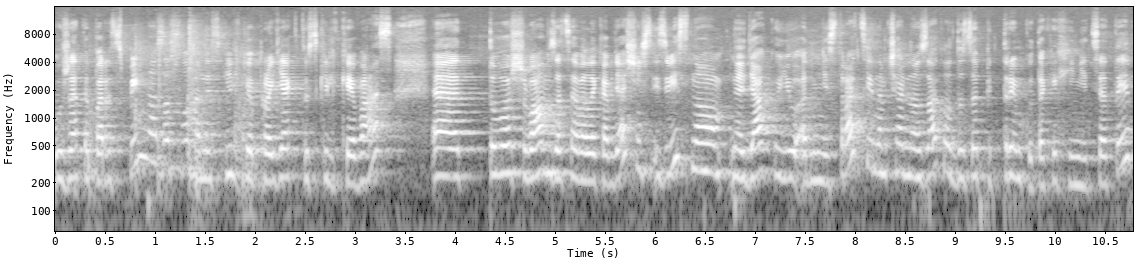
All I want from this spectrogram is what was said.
вже тепер спільна заслуга, не скільки проєкту, скільки вас. Е, Тож вам за це велика вдячність. І звісно, дякую адміністрації навчального закладу за підтримку таких ініціатив.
